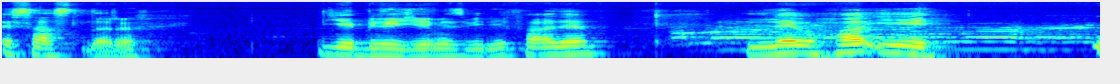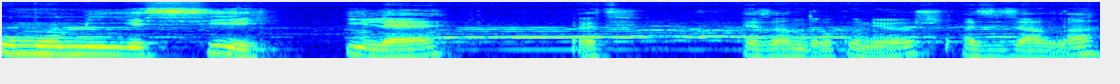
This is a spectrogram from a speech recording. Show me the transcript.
esasları diyebileceğimiz bir ifade. Levha-i umumiyesi ile evet ezan da okunuyor. Aziz Allah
